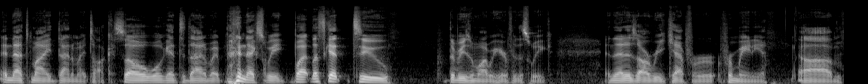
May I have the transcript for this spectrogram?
and that's my dynamite talk. So we'll get to dynamite next week. But let's get to the reason why we're here for this week, and that is our recap for for Mania. Um,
